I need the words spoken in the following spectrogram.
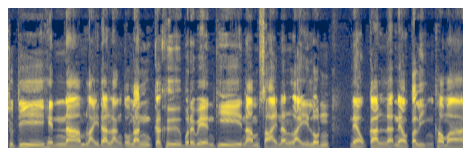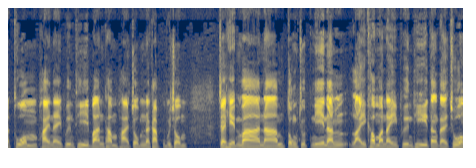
จุดที่เห็นน้ำไหลด้านหลังตรงนั้น ก็คือบริเวณที่น้ำสายนั้นไหลล้นแนวกั้น และแนวตลิ่งเข้ามาท่วมภายในพื้นที่บ้านถ้ำผาจมนะครับคุณผู้ชม จะเห็นว่าน้ำตรงจุดนี้นั้นไหลเข้ามาในพื้นที่ตั้งแต่ช่วง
